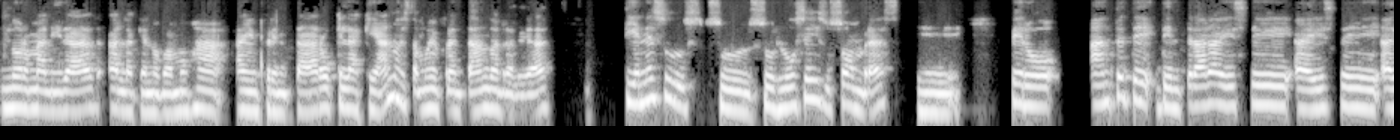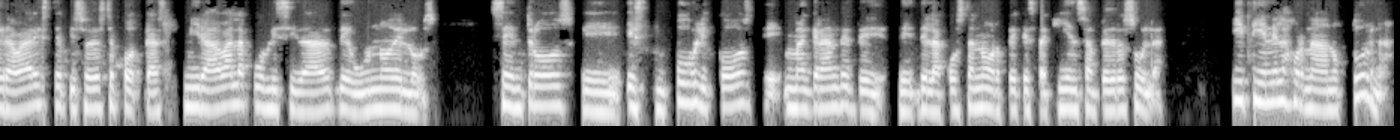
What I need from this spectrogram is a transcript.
normalidad a la que nos vamos a, enfrentar o que la que ya nos estamos enfrentando en realidad tiene sus, sus, luces y sus sombras, eh, pero antes de, entrar a este, a este, a grabar este episodio este podcast, miraba la publicidad de uno de los centros eh, públicos más grandes de, la costa norte, que está aquí en San Pedro Sula y tiene la jornada nocturna.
